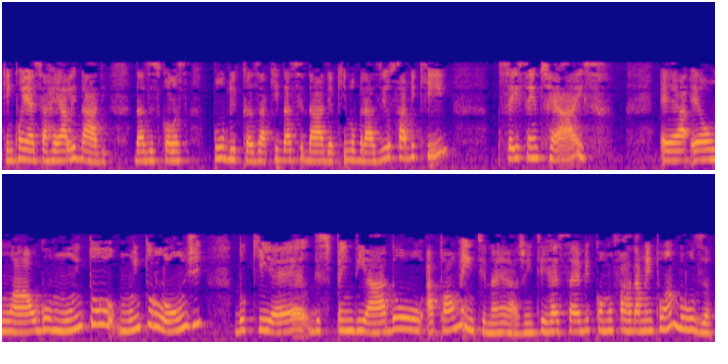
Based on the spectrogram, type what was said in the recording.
quem conhece a realidade das escolas públicas aqui da cidade, aqui no Brasil, sabe que 600 reais é, é um algo muito, muito longe do que é dispendiado atualmente, né? A gente recebe como fardamento uma blusa.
